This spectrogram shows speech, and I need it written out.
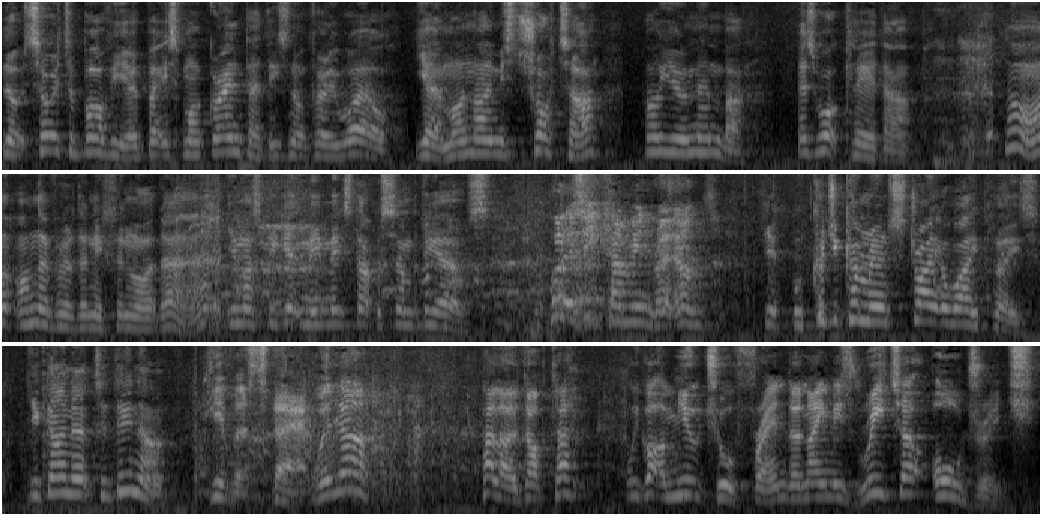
Look, sorry to bother you, but it's my granddad. He's not very well. Yeah, my name is Trotter. Oh, you remember? Has what cleared up? No, I, I never heard anything like that. You must be getting me mixed up with somebody else. Well, is he coming round? Yeah, well, could you come round straight away, please? You're going out to dinner. Give us that, will you? Hello, Doctor. We've got a mutual friend. Her name is Rita Aldridge.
